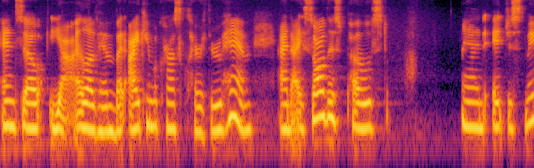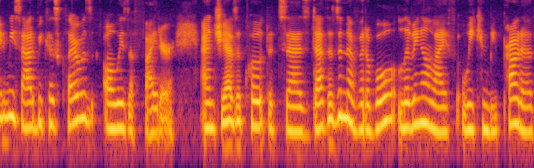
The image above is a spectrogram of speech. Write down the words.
And so, yeah, I love him, but I came across Claire through him, and I saw this post. And it just made me sad because Claire was always a fighter. And she has a quote that says, Death is inevitable. Living a life we can be proud of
